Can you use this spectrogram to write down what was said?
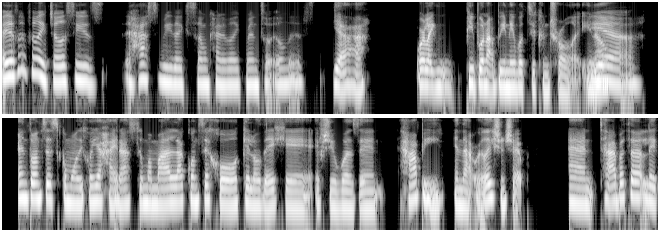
I definitely feel like jealousy is it has to be like some kind of like mental illness. Yeah. Or like people not being able to control it, you know? Yeah. Entonces, como dijo Yahaira, su mamá la aconsejó que lo deje if she wasn't happy in that relationship. And Tabatha le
